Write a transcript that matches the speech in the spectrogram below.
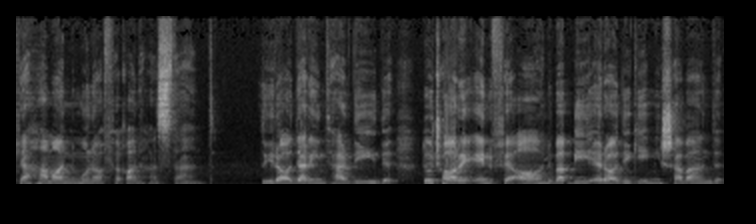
که همان منافقان هستند. زیرا در این تردید دچار انفعال و بی ارادگی می شوند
